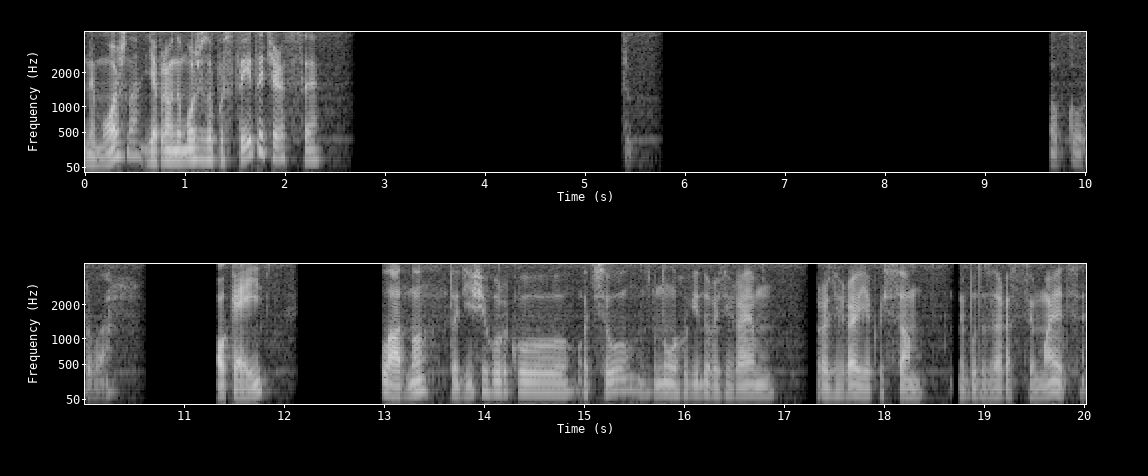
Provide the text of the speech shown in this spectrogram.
Не можна? Я прям не можу запустити через це. О, курва. Окей. Ладно, тоді фігурку оцю з минулого відео розіграємо. Розіграю якось сам. Не буду зараз цим маятися.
